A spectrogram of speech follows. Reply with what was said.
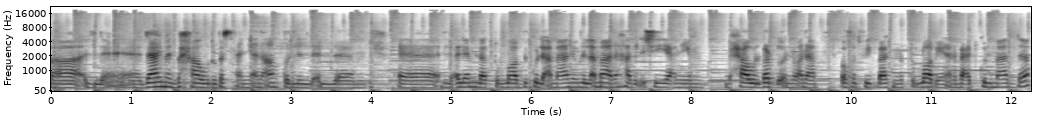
فدائما بحاول بس إني أنا أنقل آه، العلم للطلاب بكل أمانة وللأمانة هذا الإشي يعني بحاول برضو إنه أنا آخذ فيدباك من الطلاب. يعني أنا بعد كل مادة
